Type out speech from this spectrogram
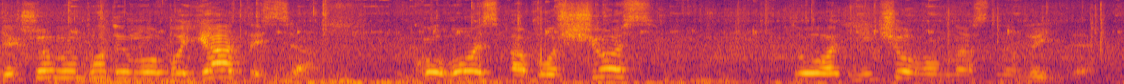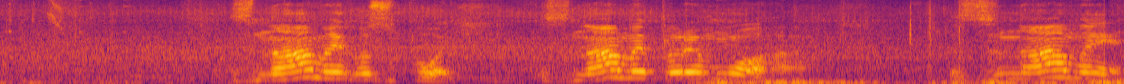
Якщо ми будемо боятися когось або щось, то нічого в нас не вийде. З нами Господь, з нами перемога, з нами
